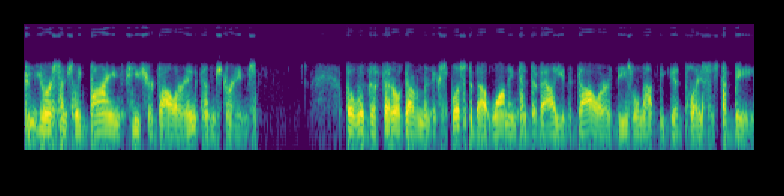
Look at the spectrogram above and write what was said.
You're essentially buying future dollar income streams. But with the federal government explicit about wanting to devalue the dollar, these will not be good places to be.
